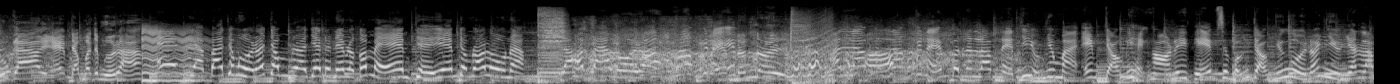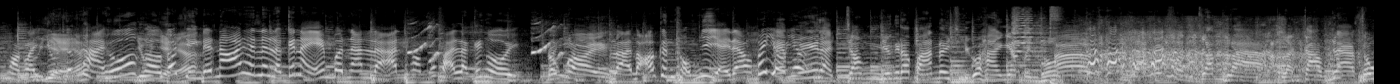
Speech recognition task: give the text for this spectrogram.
Luca ơi em trong 300 người đó hả? Em là ba trăm người đó trong uh, gia đình em là có mẹ em chị em trong đó luôn nè. Là hết ba người rồi. Không cái này em em nín đi anh lâm anh lâm cái này em bên anh lâm nè. Ví dụ như mà em chọn đi hẹn hò đi thì em sẽ vẫn chọn những người nói nhiều như anh lâm hoặc là Vui vui tính hài hước Vui rồi có chuyện để nói. Thế nên là cái này em bên anh là anh không có phải là cái người đúng rồi. loại bỏ kinh khủng như vậy đâu. Ví dụ em như nghĩ là trong những cái đáp án đấy chỉ có hai anh em mình thôi. À, cái phần trăm là là cao nhất. Là thu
